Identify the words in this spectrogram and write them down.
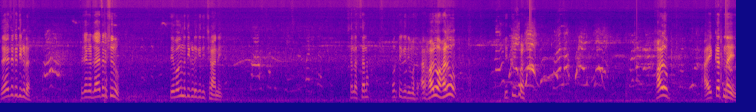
जायचं का तिकडं? त्याच्याकडे जायचं का शिरू? ते बघ ना तिकडे किती छान आहे. चला चला. बघते किती मस्त. अरे हळू हळू. किती पळ हळू. ऐकत नाही.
